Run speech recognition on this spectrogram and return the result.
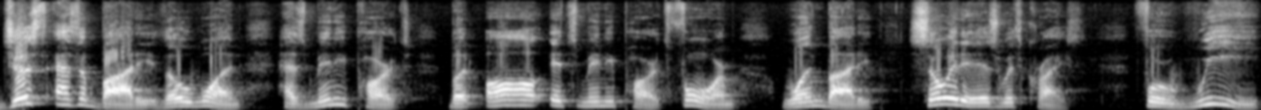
Just as a body, though one, has many parts, but all its many parts form one body, so it is with Christ. For we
